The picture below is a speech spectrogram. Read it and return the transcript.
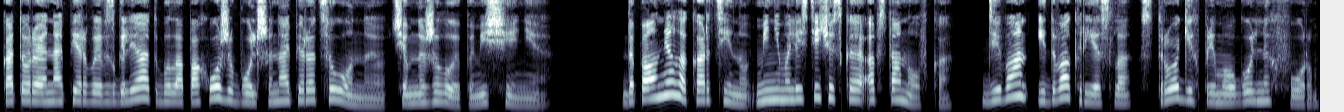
которая на первый взгляд была похожа больше на операционную, чем на жилое помещение. Дополняла картину минималистическая обстановка, диван и два кресла строгих прямоугольных форм,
